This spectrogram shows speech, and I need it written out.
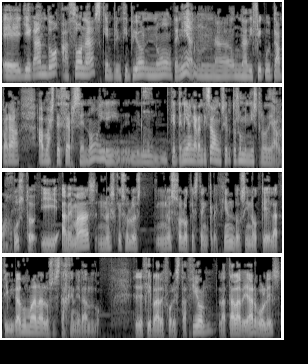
eh, llegando a zonas que en principio no tenían una, dificultad para abastecerse, ¿no? Y, que tenían garantizado un cierto suministro de agua. Justo, y además no es que solo no es solo que estén creciendo, sino que la actividad humana los está generando. Es decir, la deforestación, la tala de árboles,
